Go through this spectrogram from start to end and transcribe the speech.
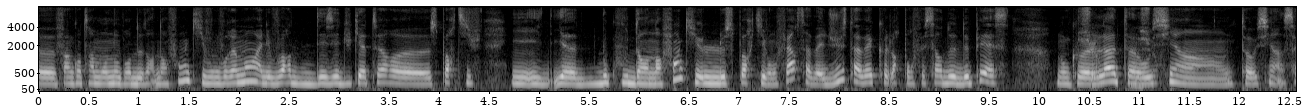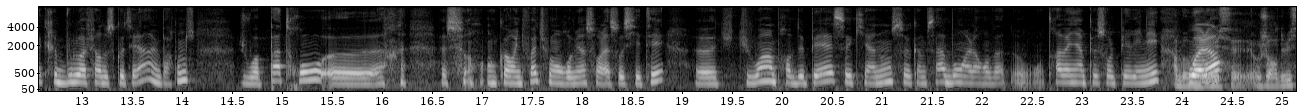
euh, Enfin, contrairement au nombre de- d'enfants, qui vont vraiment aller voir des éducateurs euh, sportifs. Il, il y a beaucoup d'enfants qui, le sport qu'ils vont faire, ça va être juste avec leur professeur de, de PS. Donc euh, Sûr, là, tu as, t'as aussi un sacré boulot à faire de ce côté-là. Mais par contre, je vois pas trop. euh, encore une fois, tu vois, on revient sur la société. Euh, tu, tu vois un prof de PS qui annonce comme ça, bon, alors on va on travaille un peu sur le périnée. ah bah Ou alors, aujourd'hui,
